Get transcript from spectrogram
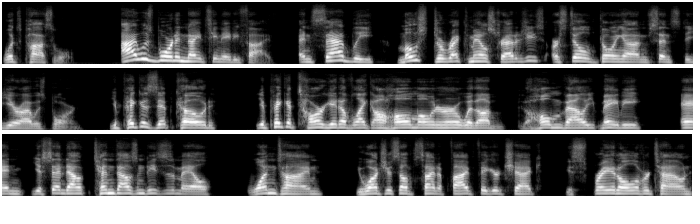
what's possible. I was born in 1985, and sadly, most direct mail strategies are still going on since the year I was born. You pick a zip code, you pick a target of like a homeowner with a home value, maybe, and you send out 10,000 pieces of mail one time. You watch yourself sign a five figure check, you spray it all over town,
